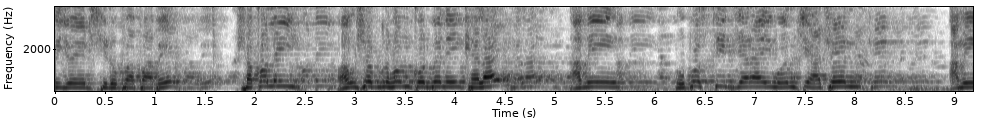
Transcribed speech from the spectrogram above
বিজয়ের শিরোপা পাবে। সকলেই অংশগ্রহণ করবেন এই খেলায়। আমি উপস্থিত যারা এই মঞ্চে আছেন, আমি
